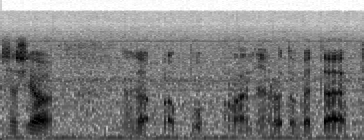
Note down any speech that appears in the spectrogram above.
Saisi jo näitä loppulainen ruveta vetää, että...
